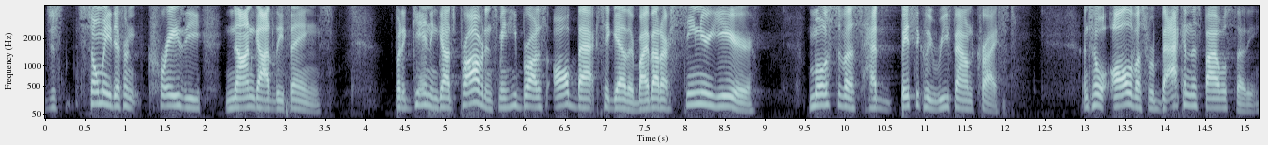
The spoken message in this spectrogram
just so many different crazy, non godly things. But again, in God's providence, man, He brought us all back together. By about our senior year, most of us had basically refound Christ. Until all of us were back in this Bible study,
